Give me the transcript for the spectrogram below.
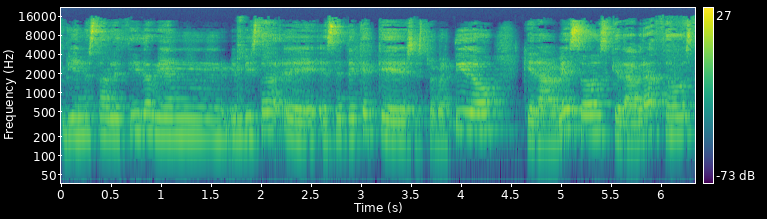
bien establecido, bien, bien visto eh, ese peque que es extrovertido, que da besos, que da abrazos.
